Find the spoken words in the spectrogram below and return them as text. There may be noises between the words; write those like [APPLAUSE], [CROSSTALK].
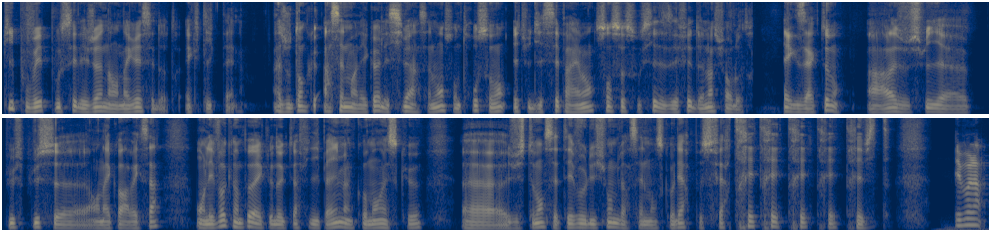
qui pouvaient pousser les jeunes à en agresser d'autres, explique-t-elle. Ajoutant que harcèlement à l'école et cyberharcèlement sont trop souvent étudiés séparément sans se soucier des effets de l'un sur l'autre. Exactement. Alors là, je suis euh, plus plus euh, en accord avec ça. On l'évoque un peu avec le docteur Philippe Haïm, hein, comment est-ce que euh, justement cette évolution de harcèlement scolaire peut se faire très très très très très vite. Et voilà,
